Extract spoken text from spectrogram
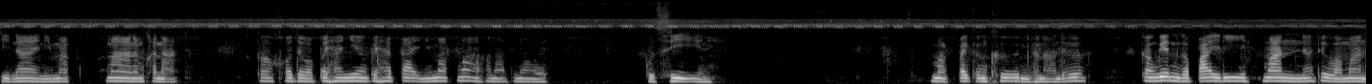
จีน่ายนี่มักมาน้ำขนาด ก็เขาแต่ว่าไปหาเยื่องไปหาไตนี่มักมากขนาดพี่น้องเลยกุดซีนี่มักไปกลางคืนขนาดเด้อกลางเว้นก็ไปดีมันเนะถือว่ามัน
